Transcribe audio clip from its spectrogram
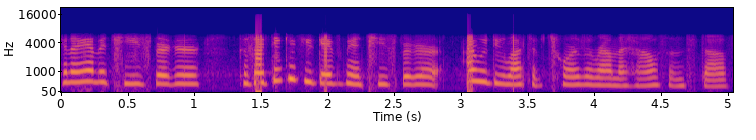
Can I have a cheeseburger? Because I think if you gave me a cheeseburger, I would do lots of chores around the house and stuff.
